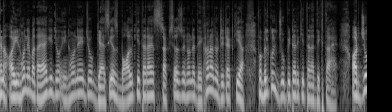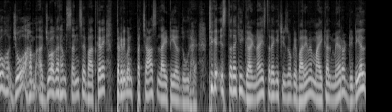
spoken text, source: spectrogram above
है ना? और इन्होंने बताया कि जो इन्होंने जो गैसियस बॉल की तरह स्ट्रक्चर्स जो इन्होंने देखा ना, जो डिटेक्ट किया, वो बिल्कुल जुपिटर की तरह दिखता है। और जो जो हम, जो अगर हम सन से बात करें, तकरीबन 50 लाइट ईयर दूर है। ठीक है, इस तरह की गणना, इस तरह की चीज़ों के बारे में माइकल मेयर और डिडियल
